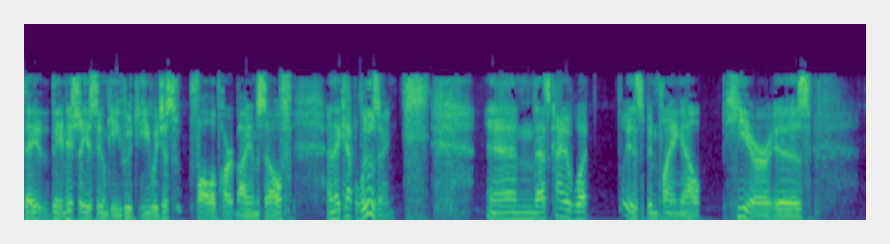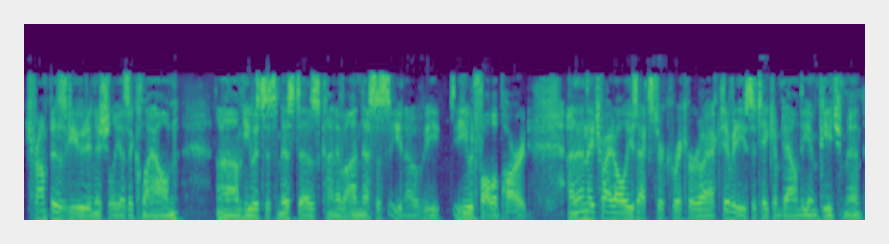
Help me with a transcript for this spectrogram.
They they initially assumed he would he would just fall apart by himself, and they kept losing. And that's kind of what has been playing out here is Trump is viewed initially as a clown. Um, he was dismissed as kind of unnecessary, you know, he, he would fall apart. And then they tried all these extracurricular activities to take him down, the impeachment,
